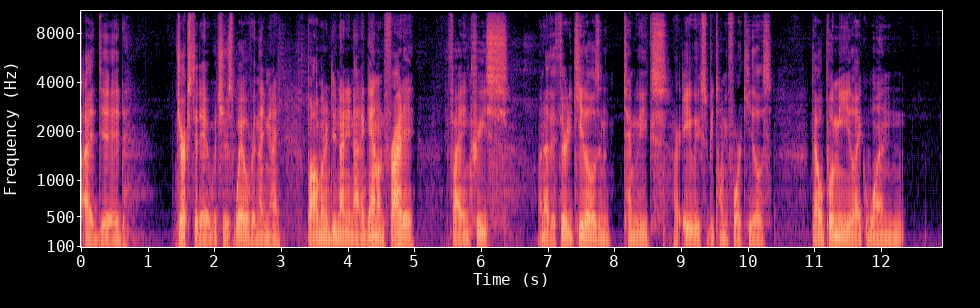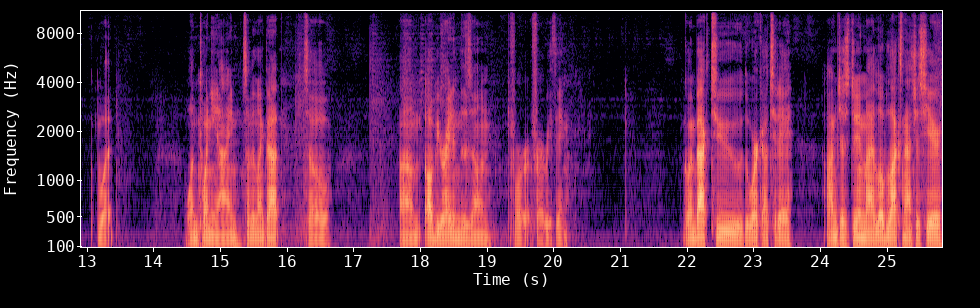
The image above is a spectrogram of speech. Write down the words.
I did jerks today, which is way over 99. But I'm gonna do 99 again on Friday. If I increase another 30 kilos in 10 weeks or 8 weeks would be 24 kilos. That will put me like one, what, 129, something like that. So um, I'll be right in the zone for, for everything. Going back to the workout today, I'm just doing my low block snatches here.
